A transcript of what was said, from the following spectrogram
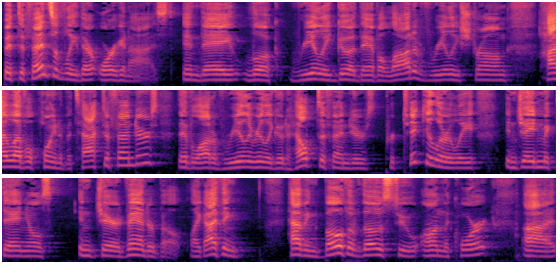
But defensively, they're organized and they look really good. They have a lot of really strong, high level point of attack defenders. They have a lot of really, really good help defenders, particularly in Jaden McDaniels and Jared Vanderbilt. Like, I think having both of those two on the court, uh,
